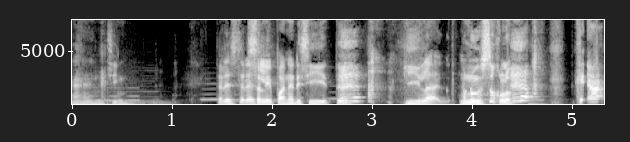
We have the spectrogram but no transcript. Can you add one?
Anjing. Terus terus. Selipannya di situ. Gila, menusuk loh. Kayak ah,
